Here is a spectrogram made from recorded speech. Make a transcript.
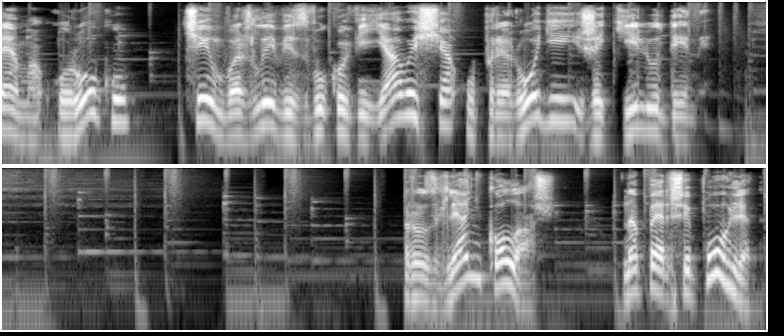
Тема уроку Чим важливі звукові явища у природі й житті людини. Розглянь колаж. На перший погляд,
